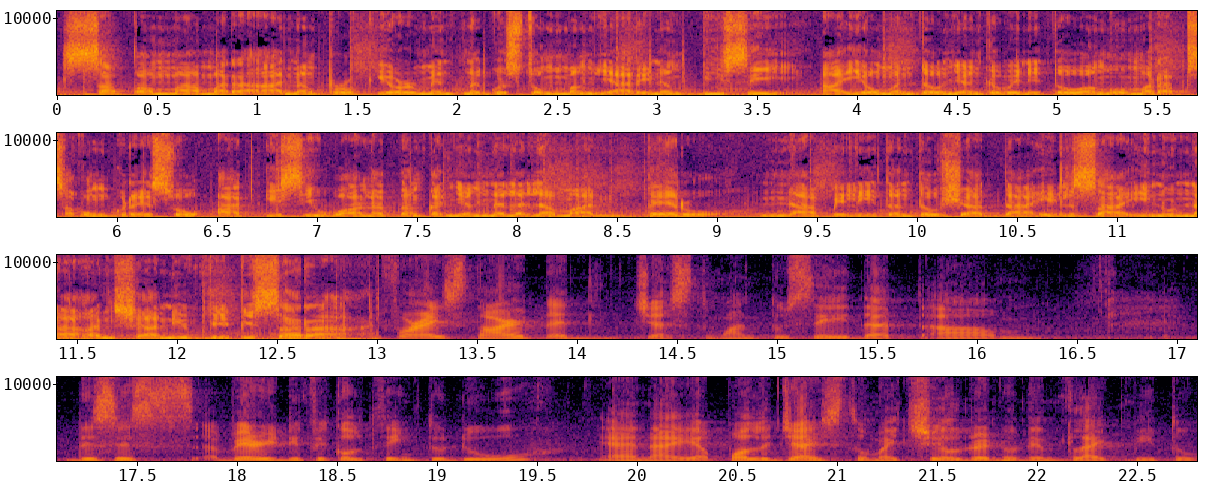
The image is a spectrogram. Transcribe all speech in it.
sa pamamaraan ng procurement na gustong mangyari ng BC. Ayaw man daw niyang gawin ito ang umarap sa kongreso at isiwalat ang kanyang nalalaman pero napilitan daw siya dahil sa inunahan siya ni VP Sara. Before I start, I just want to say that um, this is a very difficult thing to do, and I apologize to my children who didn't like me to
